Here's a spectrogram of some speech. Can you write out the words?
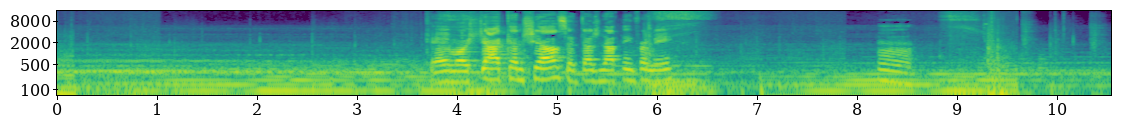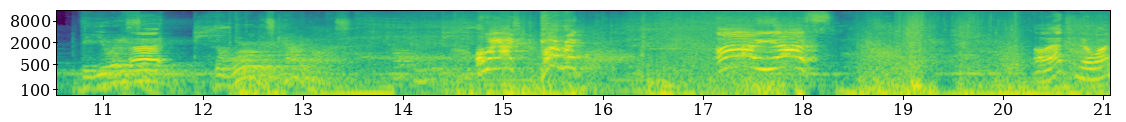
Okay, more shotgun shells. It does nothing for me. Hmm. The UAC, Uh, the world is counting on us. Oh my gosh! Perfect! Ah, yes! Oh, that's a new one.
